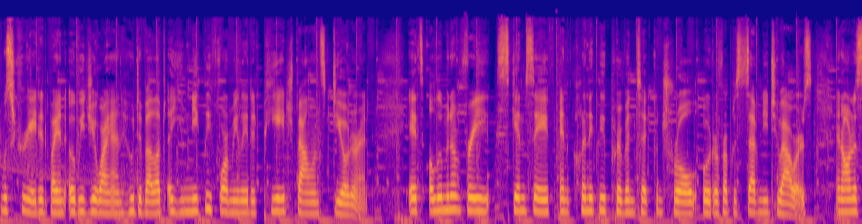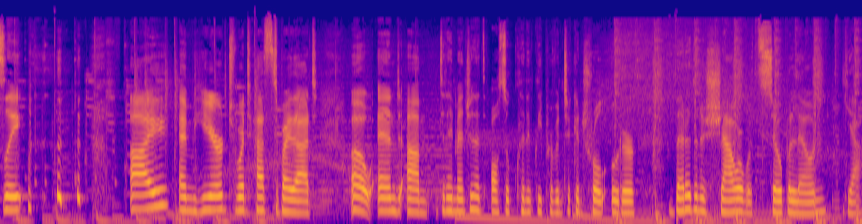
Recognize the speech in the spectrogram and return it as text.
was created by an OBGYN who developed a uniquely formulated pH balanced deodorant. It's aluminum free, skin safe, and clinically proven to control odor for up to 72 hours. And honestly, I am here to attest by that. Oh, and um, did I mention it's also clinically proven to control odor better than a shower with soap alone? Yeah.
